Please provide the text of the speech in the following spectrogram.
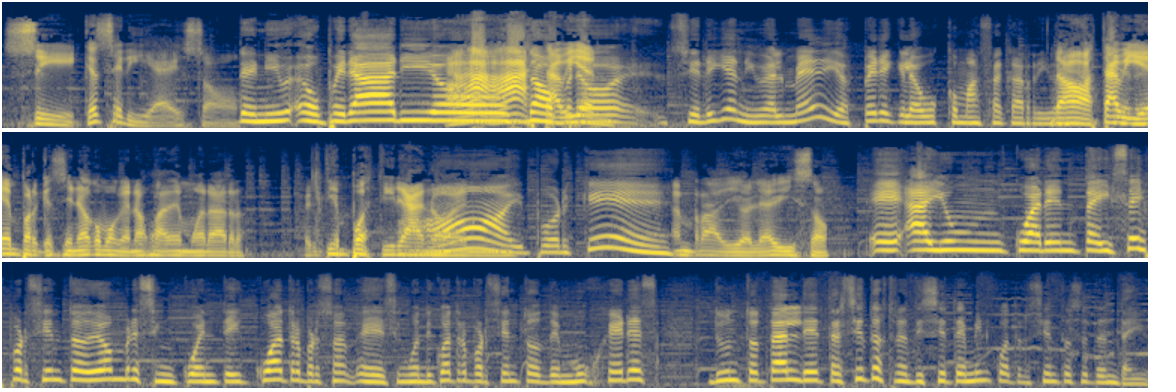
Sí, ¿qué sería eso? De nivel operarios. Ah, no, está pero bien. eh, sería nivel medio. Espere que lo busco más acá arriba. No, está bien, porque si no, como que nos va a demorar. El tiempo es tirano Ay, ¿por qué? en, en radio, le aviso. Eh, hay un 46% de hombres, 54%, perso- eh, 54% de mujeres, de un total de 337.471.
